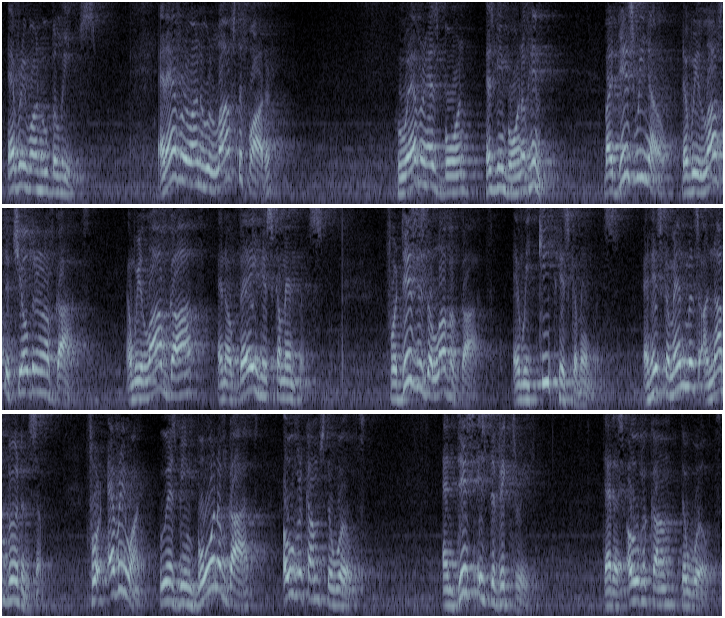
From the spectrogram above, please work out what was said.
Everyone who believes. And everyone who loves the Father, whoever has born, has been born of him. By this we know that we love the children of God, and we love God and obey His commandments. For this is the love of God, and we keep His commandments. And His commandments are not burdensome. For everyone who has been born of God overcomes the world. And this is the victory that has overcome the world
